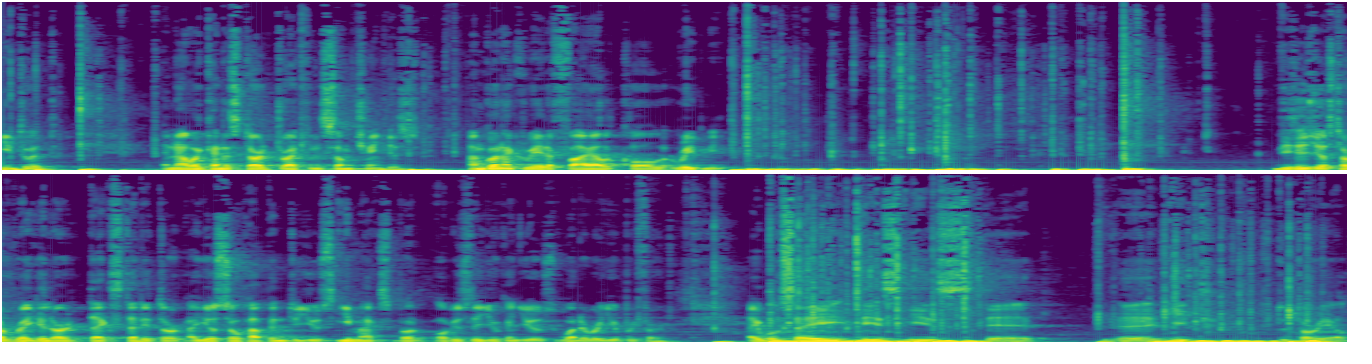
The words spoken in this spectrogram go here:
into it. And now I can start tracking some changes. I'm going to create a file called readme. This is just a regular text editor. I also happen to use Emacs, but obviously you can use whatever you prefer. I will say this is the uh, Git tutorial.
